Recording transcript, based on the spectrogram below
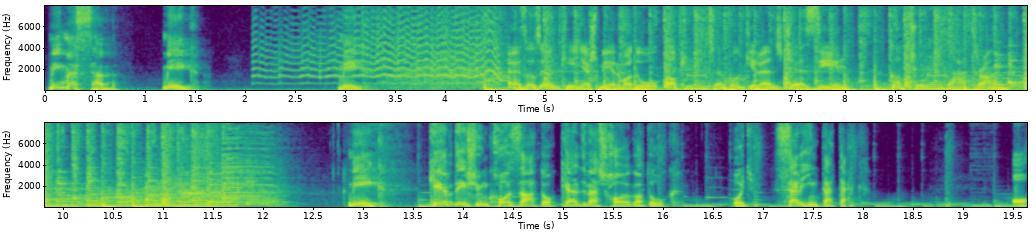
Még messzebb. Még. Még. Ez az önkényes mérvadó a 90.9 Jazzin. Kapcsolja bátran. Még. Kérdésünk hozzátok, kedves hallgatók, hogy szerintetek a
